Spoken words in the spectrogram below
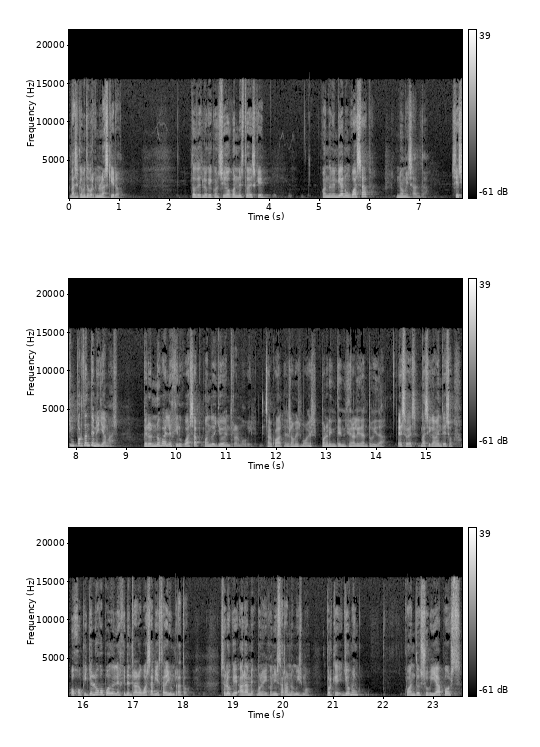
Básicamente porque no las quiero. Entonces, lo que consigo con esto es que cuando me envían un WhatsApp, no me salta. Si es importante, me llamas. Pero no va a elegir WhatsApp cuando yo entro al móvil. Tal cual, es lo mismo, es poner intencionalidad en tu vida. Eso es, básicamente eso. Ojo, que yo luego puedo elegir entrar a WhatsApp y estar ahí un rato. Solo que ahora me. Bueno, y con Instagram lo mismo. Porque yo me. Cuando subía posts.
